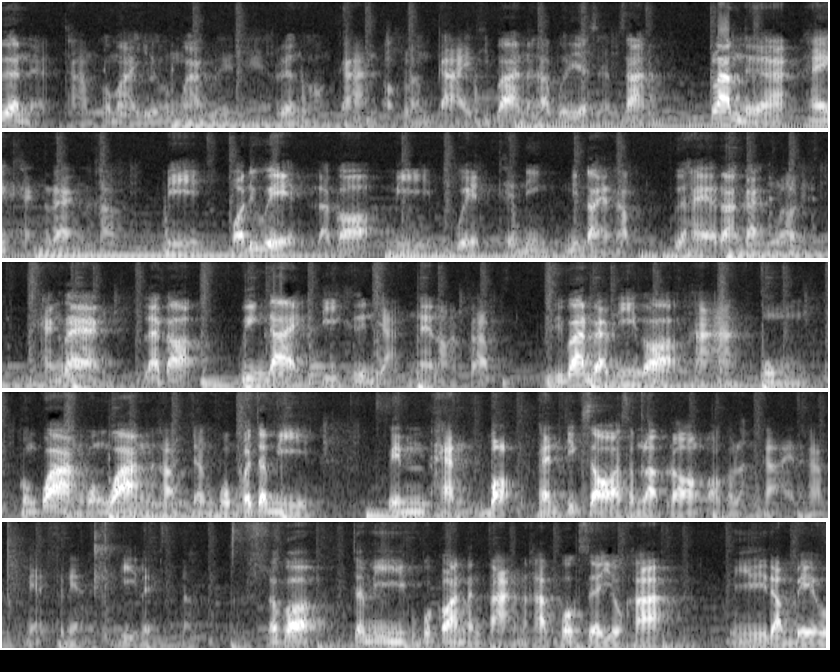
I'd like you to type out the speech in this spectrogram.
เพื่อนเนี่ยถามเข้ามาเยอะมากๆเลยในเรื่องของการออกกำลังกายที่บ้านนะครับ เพื่อที่จะเสริมสร้างกล้ามเนื้อให้แข็งแรงนะครับ มีบอดี้เวทแล้วก็มีเวทเทรนนิ่งนิดหน่อยนะครับ เพื่อให้ร่างกายของเราเนี่ยแข็งแรงแล้วก็วิ่งได้ดีขึ้นอย่างแน่นอนครับ อยู่ที่บ้านแบบนี้ก็หามุมกว้างๆว่างๆนะครับ อย่างผมก็จะมีเป็นแผ่นเบาะแผ่นจิ๊กซอสำหรับรองออกกำลังกายนะครับเนี่ยตัวเนี้ยดีเลยเนาะ แล้วก็จะมีอุปกรณ์ต่างๆนะครับ พวกเสื่อโยคะ มีดัมเบล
